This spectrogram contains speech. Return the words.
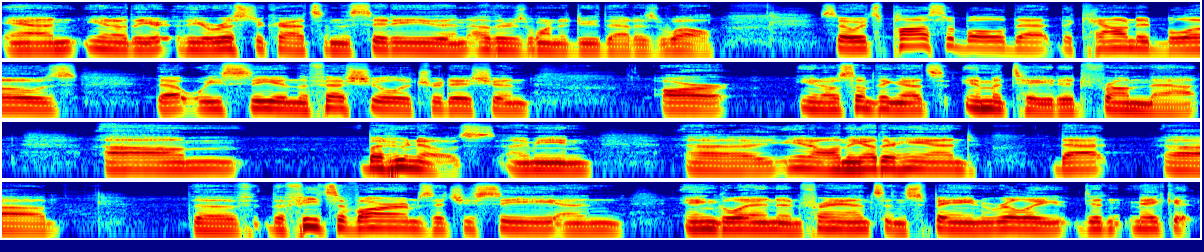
and you know the the aristocrats in the city and others want to do that as well. So it's possible that the counted blows that we see in the Fechtschule tradition are, you know, something that's imitated from that. Um, but who knows? I mean, uh, you know, on the other hand, that uh, the the feats of arms that you see in England and France and Spain really didn't make it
